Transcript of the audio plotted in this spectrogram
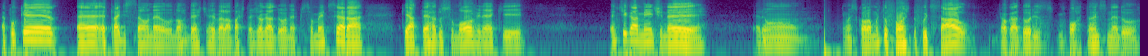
É porque é, é tradição, né? O Nordeste revelar bastante jogador, né? Principalmente o Ceará, que é a terra do Sumove, né? Que antigamente, né? Era um- uma escola muito forte do futsal. Jogadores importantes, né? Do,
